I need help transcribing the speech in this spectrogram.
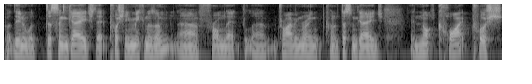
but then it would disengage that pushing mechanism uh, from that driving ring, would kind of disengage and not quite push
